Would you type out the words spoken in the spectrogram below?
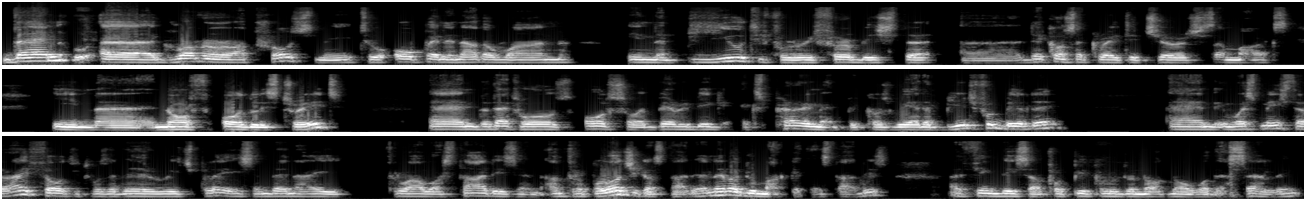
Then uh, governor approached me to open another one in a beautiful refurbished uh, deconsecrated church, St. Mark's, in uh, North Audley Street. And that was also a very big experiment because we had a beautiful building. And in Westminster, I thought it was a very rich place. And then I, through our studies and anthropological studies, I never do marketing studies. I think these are for people who do not know what they're selling.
